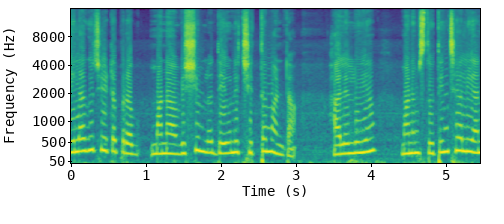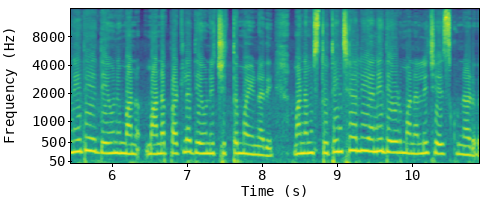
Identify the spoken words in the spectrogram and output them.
ఇలాగ చేయట ప్ర మన విషయంలో దేవుని చిత్తం అంట హలలుయ మనం స్థుతించాలి అనేదే దేవుని మన మన పట్ల దేవుని చిత్తమై ఉన్నది మనం స్థుతించాలి అని దేవుడు మనల్ని చేసుకున్నాడు.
